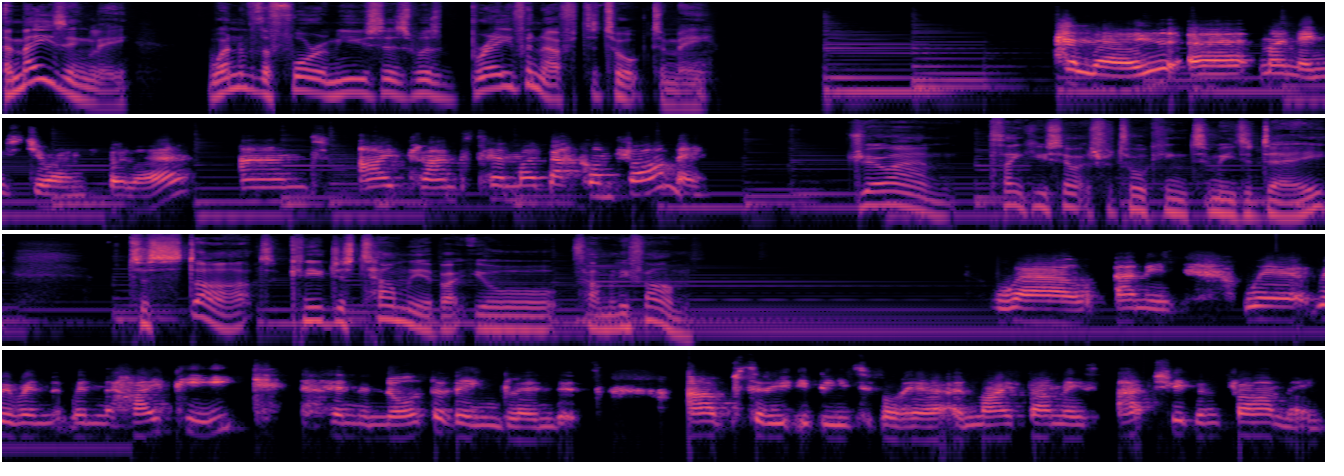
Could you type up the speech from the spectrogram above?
Amazingly, one of the forum users was brave enough to talk to me. Hello, uh, my name's Joanne Fuller, and I plan to turn my back on farming. Joanne, thank you so much for talking to me today. To start, can you just tell me about your family farm? Well, I mean, we're we're in we're in the High Peak in the north of England. It's absolutely beautiful here, and my family's actually been farming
